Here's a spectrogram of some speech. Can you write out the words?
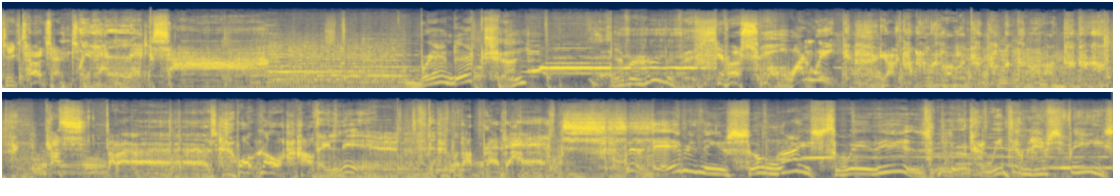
detergent with Alexa. Brand X, huh? Never heard of it. Give us one week. Your customers won't know how they lived without Brand X. Well, everything is so nice the way it is. We don't have space.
